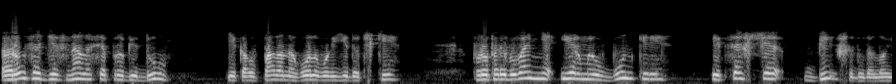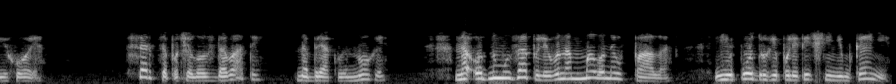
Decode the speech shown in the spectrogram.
Роза дізналася про біду, яка впала на голову її дочки, про перебування Ірми в бункері, і це ще більше додало їй горя. Серце почало здавати, набрякли ноги. На одному запилі вона мало не впала, її подруги політичні німкені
